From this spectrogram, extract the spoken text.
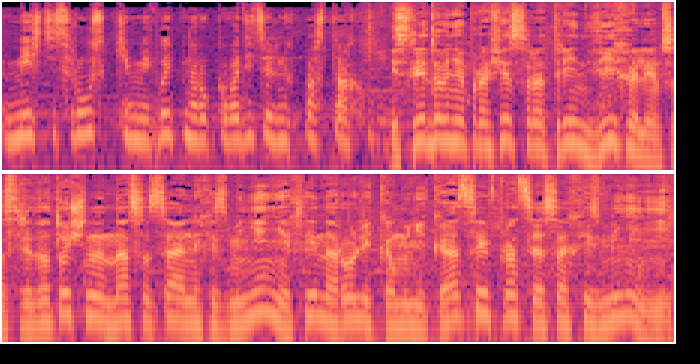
вместе с русскими быть на руководительных постах. Исследования профессора Трин Вихалем сосредоточены на социальных изменениях и на роли коммуникации в процессах изменений.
